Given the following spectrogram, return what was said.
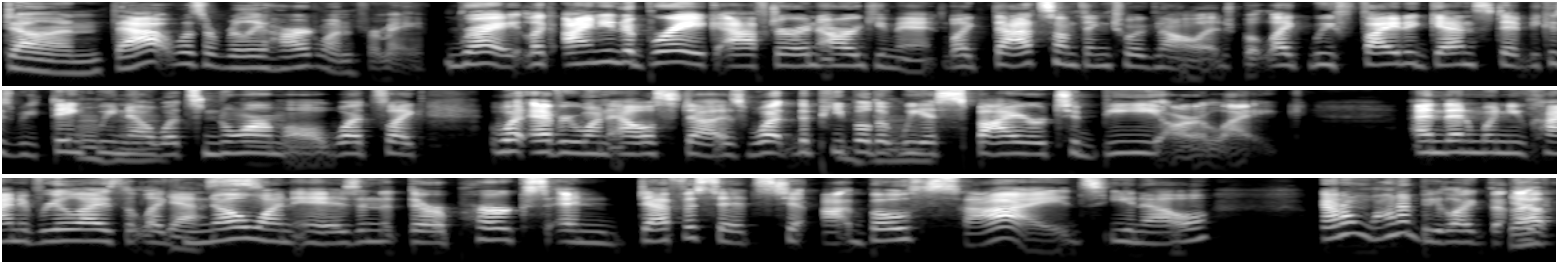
done. That was a really hard one for me. Right. Like I need a break after an argument. Like that's something to acknowledge. But like we fight against it because we think we know Mhm. what's normal, what's like what everyone else does, what the people that Mm-hmm. we aspire to be are like. And then when you kind of realize that like no one is and that there are perks and deficits to uh, both sides, you know? I don't want to be like that. Yep.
